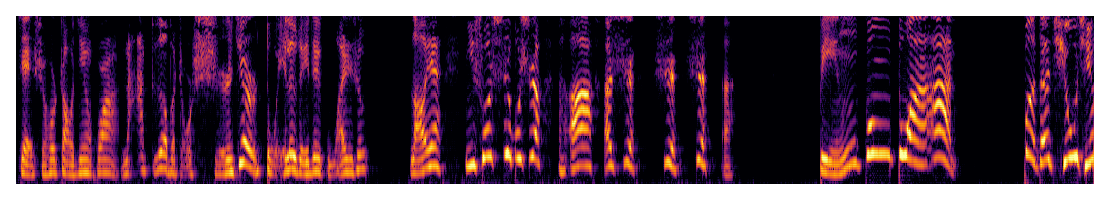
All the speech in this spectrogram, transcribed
这时候，赵金花拿胳膊肘使劲怼了怼这古安生老爷，你说是不是啊？啊，是是是啊！秉公断案，不得求情。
